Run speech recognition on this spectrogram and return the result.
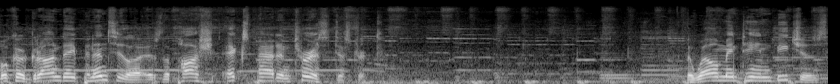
Boca Grande Peninsula is the posh expat and tourist district. The well-maintained beaches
